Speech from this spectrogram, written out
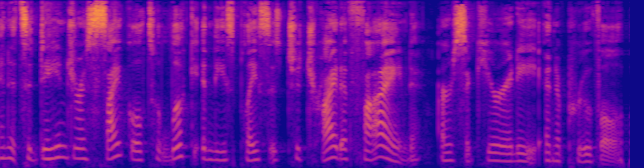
And it's a dangerous cycle to look in these places to try to find our security and approval.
